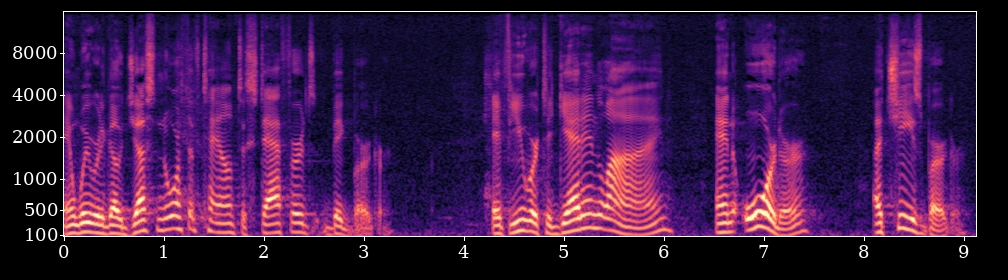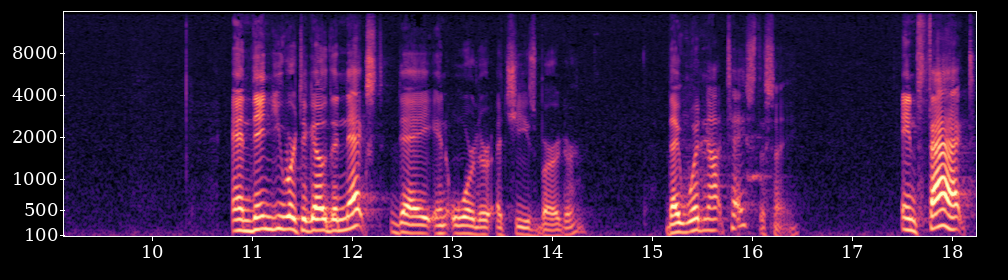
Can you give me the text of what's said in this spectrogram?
and we were to go just north of town to Stafford's Big Burger, if you were to get in line and order a cheeseburger, and then you were to go the next day and order a cheeseburger, they would not taste the same. In fact,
